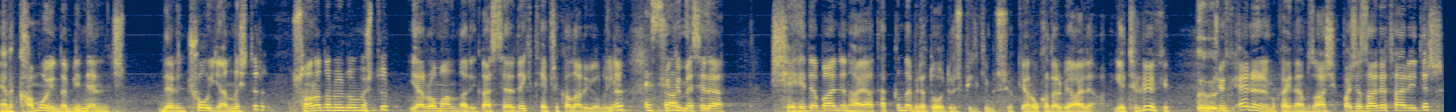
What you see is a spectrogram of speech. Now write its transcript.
yani kamuoyunda bilinenlerin çoğu yanlıştır. Sonradan uydurulmuştur. Ya romanları, gazetelerdeki tefrikalar yoluyla. Esas. Çünkü mesela Şehide Bali'nin hayat hakkında bile doğru dürüst bilgimiz yok. Yani o kadar bir hale getiriliyor ki. Evet. Çünkü en önemli kaynağımız Aşık Paşazade tarihidir.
